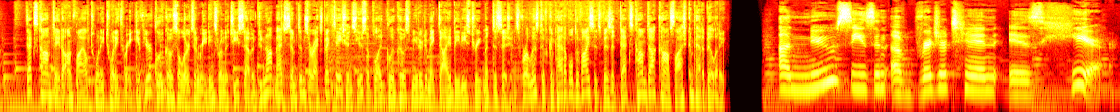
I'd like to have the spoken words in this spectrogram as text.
Dexcom data on file 2023. If your glucose alerts and readings from the G7 do not match symptoms or expectations, use a blood glucose meter to make diabetes treatment decisions. For a list of compatible devices, visit dexcom.com slash compatibility. A new season of Bridgerton is here.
